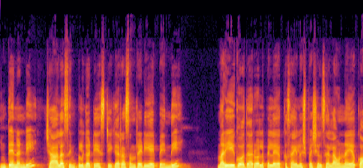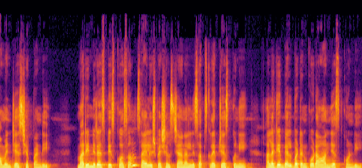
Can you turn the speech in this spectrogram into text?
ఇంతేనండి చాలా సింపుల్గా టేస్టీగా రసం రెడీ అయిపోయింది. మరి ఈ గోదావరి పిల్ల యొక్క శైలు స్పెషల్స్ ఎలా ఉన్నాయో కామెంట్ చేసి చెప్పండి. మరిన్ని రెసిపీస్ కోసం శైలు స్పెషల్స్ ఛానల్ని సబ్స్క్రైబ్ చేసుకుని అలాగే బెల్ బటన్ కూడా ఆన్ చేసుకోండి.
